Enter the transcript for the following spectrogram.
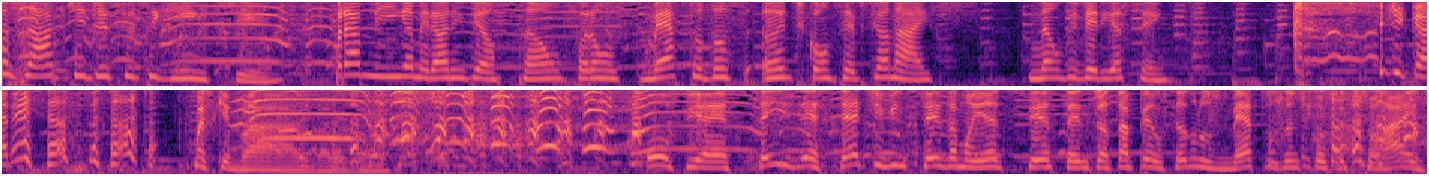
A Jaque disse o seguinte: para mim, a melhor invenção foram os métodos anticoncepcionais. Não viveria sem. que cara é essa? Mas que bárbaro. Ô, Fia, é, seis, é 7 e 26 da manhã de sexta, ainda já tá pensando nos métodos anticoncepcionais?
